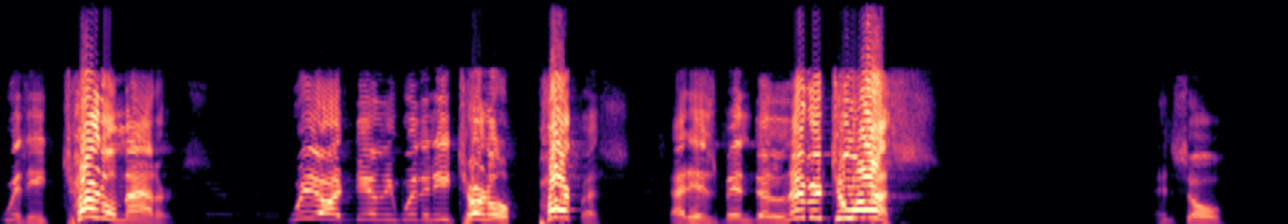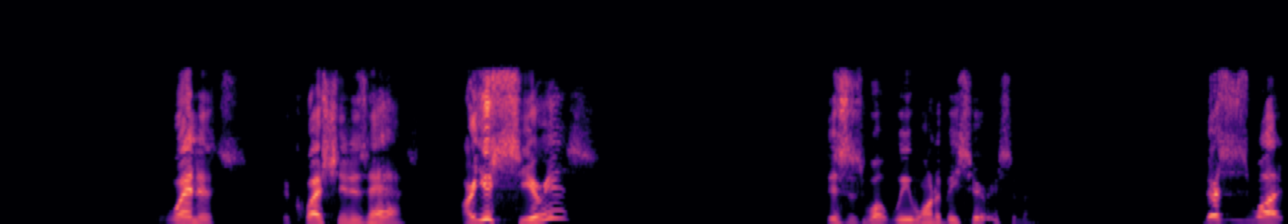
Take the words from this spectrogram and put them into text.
with eternal matters. We are dealing with an eternal purpose that has been delivered to us. And so, when it's the question is asked, are you serious? This is what we want to be serious about. This is what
